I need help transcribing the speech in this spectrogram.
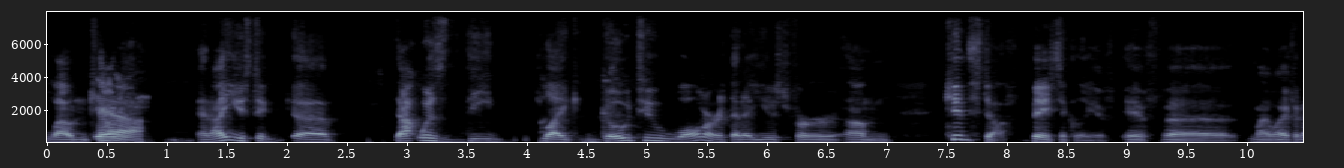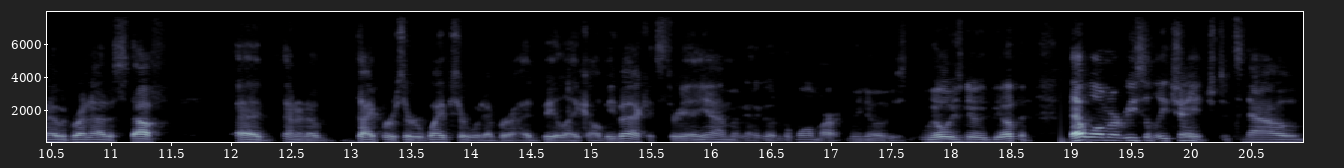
Loudoun County, Yeah. and I used to. Uh, that was the like go to Walmart that I used for um, kid stuff. Basically, if if uh, my wife and I would run out of stuff, uh, I don't know diapers or wipes or whatever, I'd be like, I'll be back. It's three a.m. I'm gonna go to the Walmart. We know was, we always knew it'd be open. That Walmart recently changed. It's now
